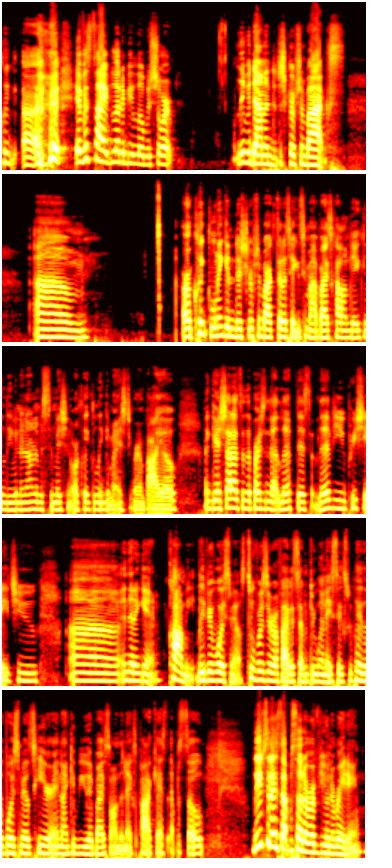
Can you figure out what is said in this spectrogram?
Click uh if it's typed, let it be a little bit short. Leave it down in the description box. Um or click the link in the description box that'll take you to my advice column there you can leave an anonymous submission or click the link in my instagram bio. Again shout out to the person that left this. Love you. Appreciate you. Uh, and then again call me. Leave your voicemails. 240-587-3186 we play the voicemails here and i give you advice on the next podcast episode. Leave today's episode a review and a rating.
